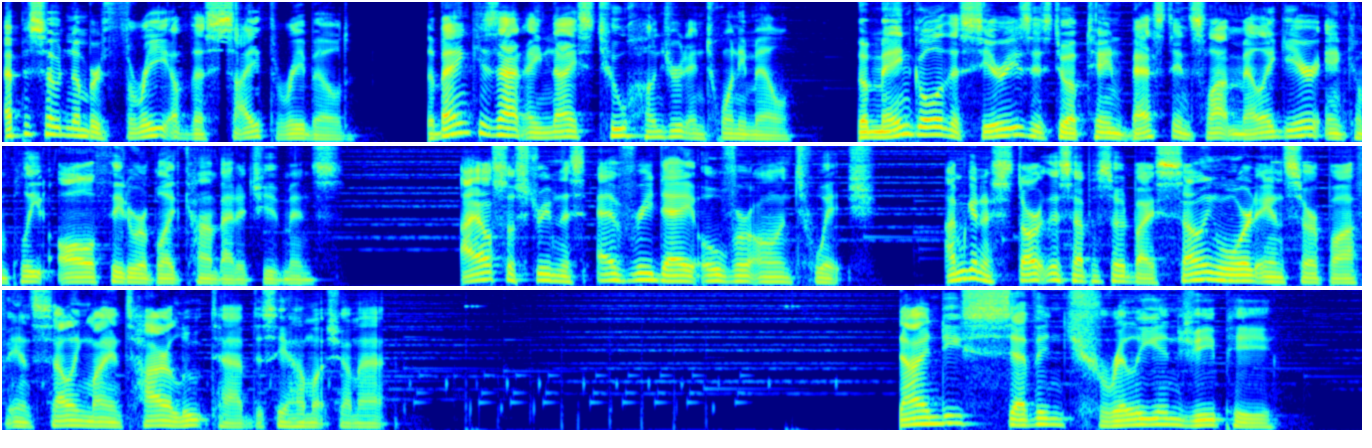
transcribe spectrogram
Episode number 3 of the Scythe rebuild. The bank is at a nice 220 mil. The main goal of the series is to obtain best in slot melee gear and complete all Theater of Blood combat achievements. I also stream this every day over on Twitch. I'm going to start this episode by selling Ward and Serp off and selling my entire loot tab to see how much I'm at. 97 trillion GP.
